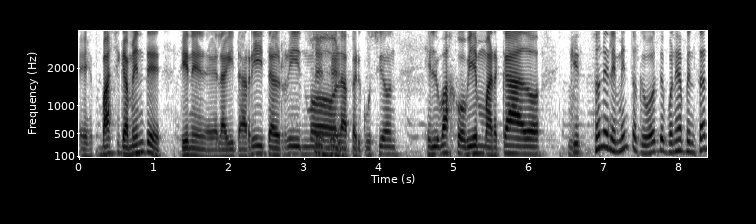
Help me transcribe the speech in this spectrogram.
Eh, es- básicamente tiene la guitarrita, el ritmo, Sí, sí. la percusión, el bajo bien marcado, que Mm. son elementos que vos te pones a pensar,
